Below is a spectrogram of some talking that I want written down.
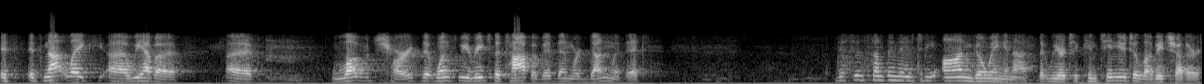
It's, it's not like uh, we have a, a love chart that once we reach the top of it, then we're done with it. This is something that is to be ongoing in us, that we are to continue to love each other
